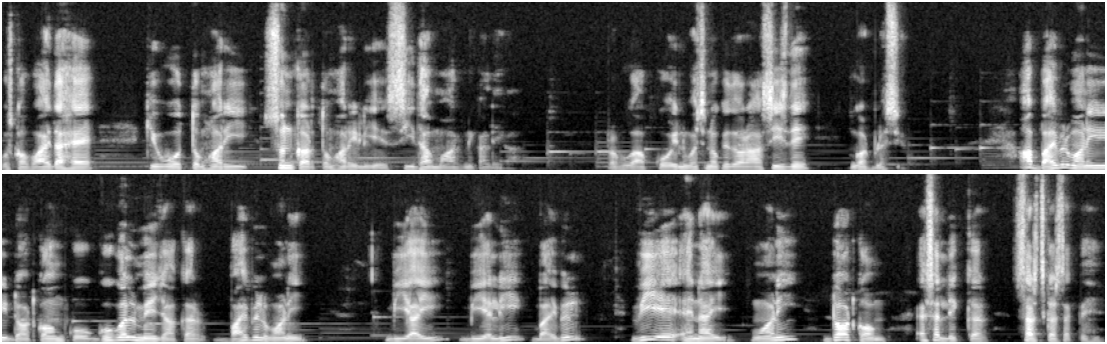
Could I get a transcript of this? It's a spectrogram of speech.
उसका वायदा है कि वो तुम्हारी सुनकर तुम्हारे लिए सीधा मार्ग निकालेगा। प्रभु आपको इन वचनों के द्वारा आशीष दे। God bless you. आप बाइबल वाणी डॉट कॉम को गूगल में जाकर Bible Vani B I B L E Bible V A N I Vani dot com, ऐसा लिख कर सर्च कर सकते हैं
